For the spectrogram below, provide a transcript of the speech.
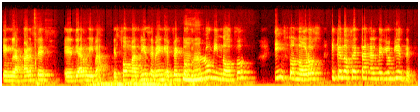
en la parte eh, de arriba, son más bien se ven efectos luminosos, insonoros y que no afectan al medio ambiente.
